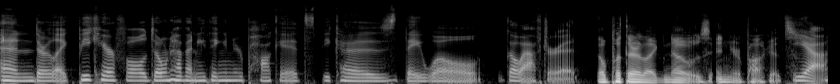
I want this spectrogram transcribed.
and they're like, be careful, don't have anything in your pockets because they will go after it. They'll put their like nose in your pockets. Yeah.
